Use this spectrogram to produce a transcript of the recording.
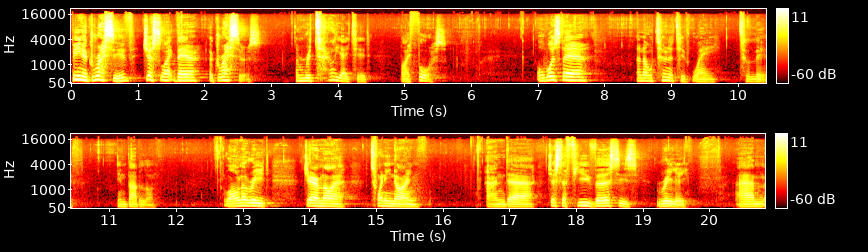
been aggressive just like their aggressors and retaliated by force. Or was there an alternative way to live in Babylon? Well, I want to read Jeremiah 29 and uh, just a few verses, really, um,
